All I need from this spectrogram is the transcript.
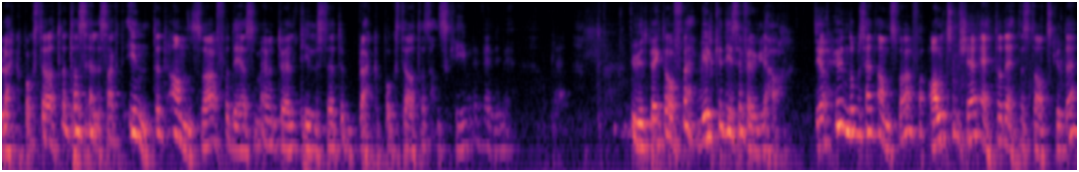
Blackbox-teatret tar selvsagt intet ansvar for det som eventuelt tilstøter Blackbox-teatret. så Han skriver det veldig mye. Utpekte ofre, hvilket de selvfølgelig har. De har 100 ansvar for alt som skjer etter dette statsskuddet,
